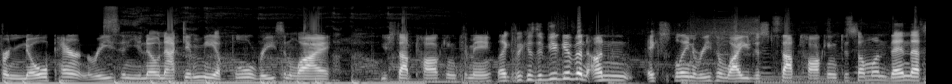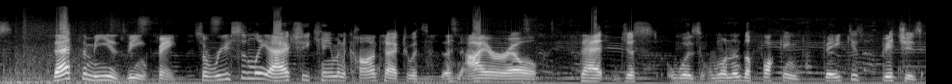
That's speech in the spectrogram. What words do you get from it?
for no apparent reason, you know, not giving me a full reason why you stop talking to me. Like, because if you give an unexplained reason why you just stop talking to someone, then that's, that to me is being fake. So recently I actually came in contact with an IRL that just was one of the fucking fakest bitches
